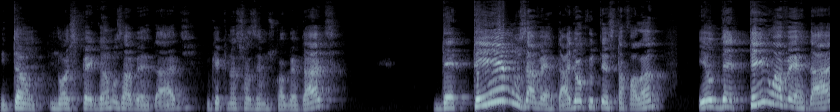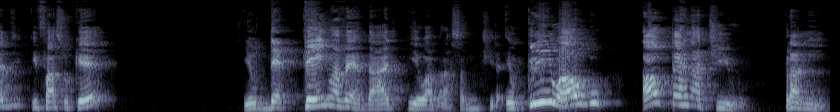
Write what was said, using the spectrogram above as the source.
Então, nós pegamos a verdade, o que é que nós fazemos com a verdade? Detemos a verdade, olha o que o texto está falando. Eu detenho a verdade e faço o quê? Eu detenho a verdade e eu abraço a mentira. Eu crio algo alternativo para mim.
